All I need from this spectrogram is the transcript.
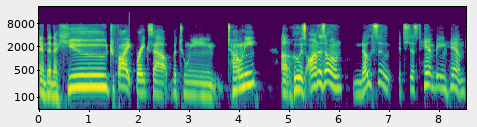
And then a huge fight breaks out between Tony, uh, who is on his own, no suit. It's just him being him,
